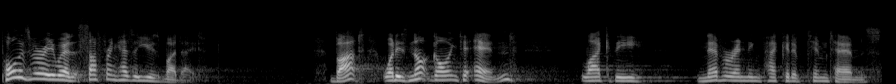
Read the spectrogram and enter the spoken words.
Paul is very aware that suffering has a use by date. But what is not going to end, like the never ending packet of Tim Tams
